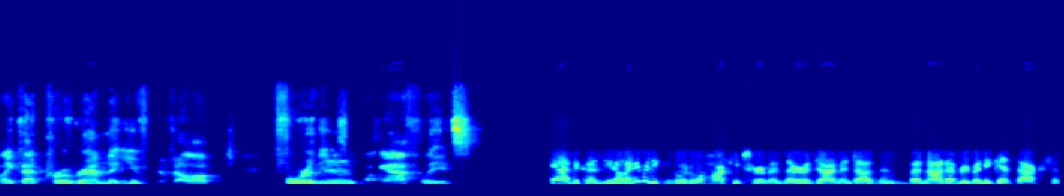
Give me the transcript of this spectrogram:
like that program that you've developed for mm-hmm. these young athletes. Yeah, because you know anybody can go to a hockey tournament. They're a dime a dozen, but not everybody gets access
